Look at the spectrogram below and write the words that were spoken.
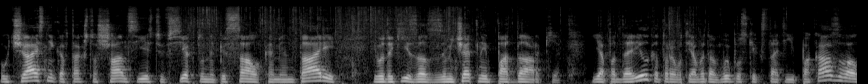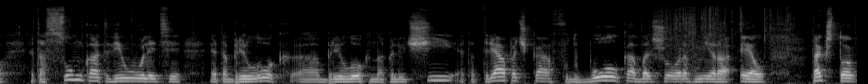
участников, так что шанс есть у всех, кто написал комментарий. И вот такие за замечательные подарки я подарил, которые вот я в этом выпуске, кстати, и показывал. Это сумка от Виолити, это брелок, э, брелок на ключи, это тряпочка, футболка большого размера L. Так что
